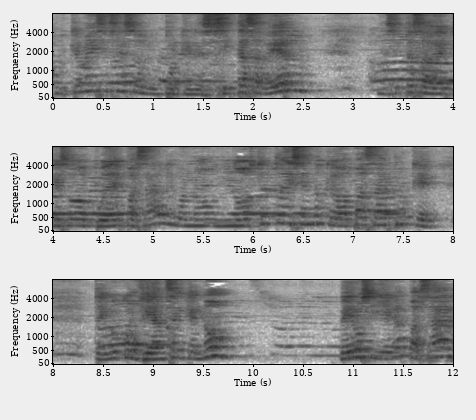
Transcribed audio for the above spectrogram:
¿Por qué me dices eso? Porque necesitas saberlo necesitas saber que eso puede pasar. Digo, no, no estoy diciendo que va a pasar porque tengo confianza en que no. Pero si llega a pasar,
